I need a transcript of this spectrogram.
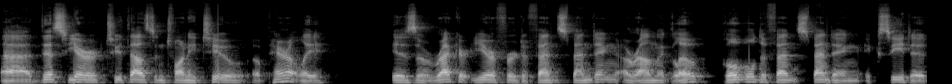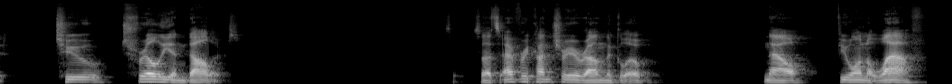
Uh, this year, 2022, apparently, is a record year for defense spending around the globe. Global defense spending exceeded $2 trillion. So, so that's every country around the globe. Now, if you want to laugh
